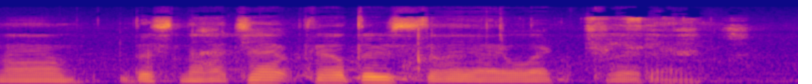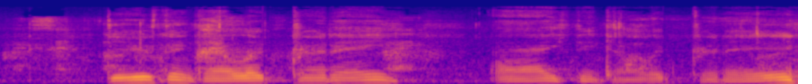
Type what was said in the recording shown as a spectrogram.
Now, the Snapchat filters say I look pretty. Do you think I look pretty? I think I look pretty.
